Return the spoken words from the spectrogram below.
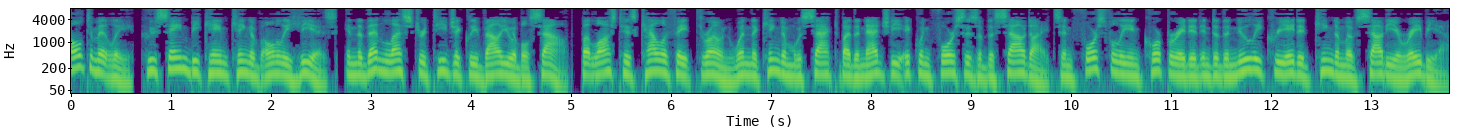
Ultimately, Hussein became king of only Hijaz, in the then less strategically valuable south, but lost his caliphate throne when the kingdom was sacked by the Najdi Ikhwan forces of the Saudites and forcefully incorporated into the newly created Kingdom of Saudi Arabia.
